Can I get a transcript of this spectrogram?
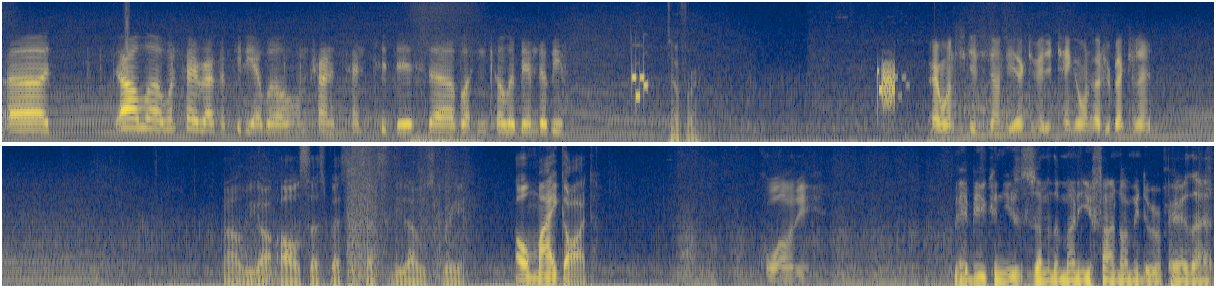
Uh, I'll, uh, once I arrive at PD, I will. I'm trying to tend to this, uh, black and color BMW. Ten four. Everyone skids down deactivated Tango 100 back tonight. Oh, we got all suspects in custody. That was great. Oh my god. Quality. Maybe you can use some of the money you found on me to repair that.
